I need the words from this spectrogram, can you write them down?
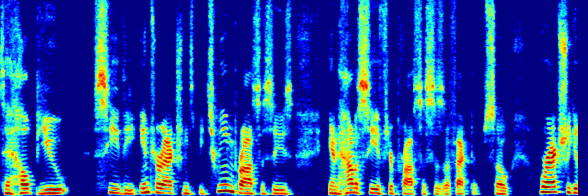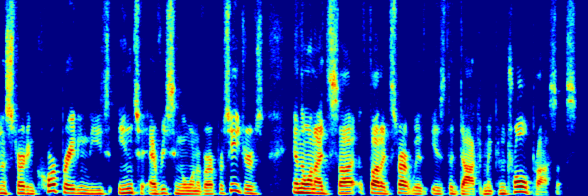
to help you see the interactions between processes and how to see if your process is effective. So we're actually going to start incorporating these into every single one of our procedures. And the one I thought I'd start with is the document control process.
